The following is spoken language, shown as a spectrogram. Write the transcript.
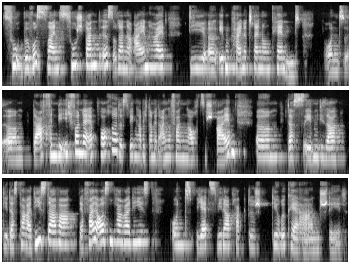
zu, Bewusstseinszustand ist oder eine Einheit, die äh, eben keine Trennung kennt. Und ähm, da finde ich von der Epoche, deswegen habe ich damit angefangen auch zu schreiben, ähm, dass eben dieser, die, das Paradies da war, der Fall aus dem Paradies und jetzt wieder praktisch die Rückkehr ansteht.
